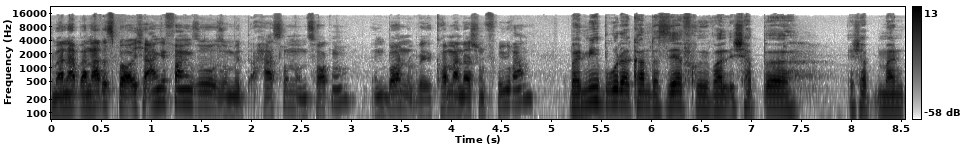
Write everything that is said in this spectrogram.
Wann, hat- wann hat es bei euch angefangen, so, so mit Hasseln und Zocken in Bonn? Kommt man da schon früh ran? Bei mir, Bruder, kam das sehr früh, weil ich habe äh, ich habe mein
